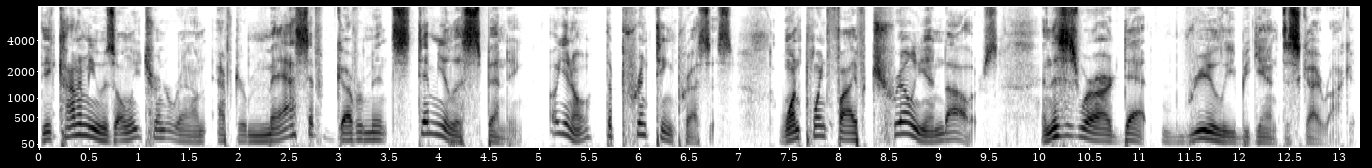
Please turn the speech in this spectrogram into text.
The economy was only turned around after massive government stimulus spending. Oh, you know, the printing presses. $1.5 trillion. And this is where our debt really began to skyrocket.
